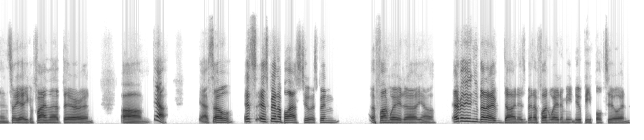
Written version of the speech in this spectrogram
And so, yeah, you can find that there. And um, yeah, yeah. So it's, it's been a blast too. It's been a fun way to, you know, everything that I've done has been a fun way to meet new people too. And,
